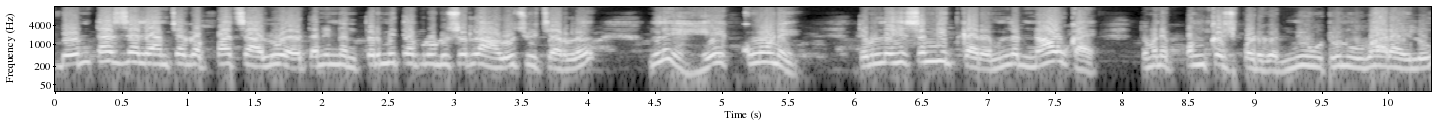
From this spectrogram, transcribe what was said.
दोन तास झाले आमच्या गप्पा चालू आहेत आणि नंतर मी त्या प्रोड्युसरला हळूच विचारलं म्हणजे हे कोण आहे? ते म्हणले हे संगीतकार आहे म्हणलं नाव काय? तर म्हणे पंकज पडगड मी उठून उभा राहिलो.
